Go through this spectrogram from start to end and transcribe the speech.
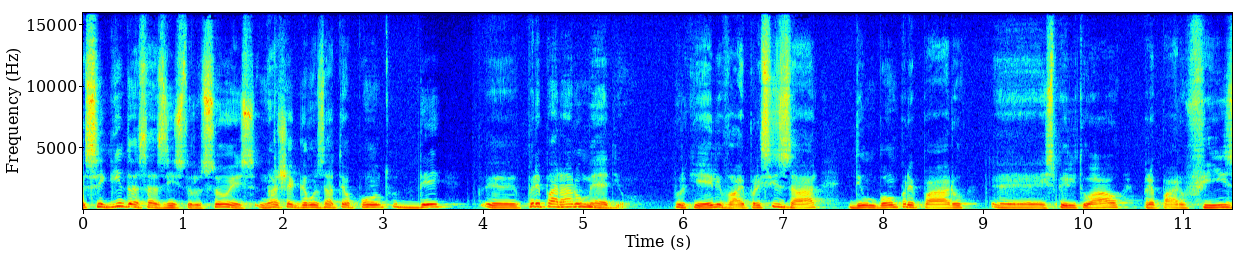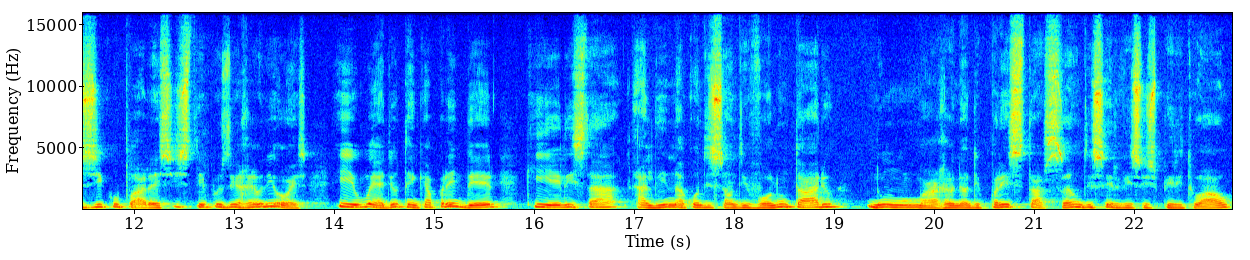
seguindo essas instruções, nós chegamos até o ponto de eh, preparar o médium porque ele vai precisar de um bom preparo eh, espiritual, preparo físico para esses tipos de reuniões. E o médium tem que aprender que ele está ali na condição de voluntário, numa reunião de prestação de serviço espiritual,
